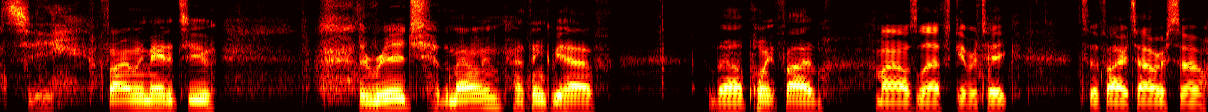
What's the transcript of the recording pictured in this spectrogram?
Let's see. Finally made it to the ridge of the mountain. I think we have about 0.5 miles left, give or take, to the fire tower, so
